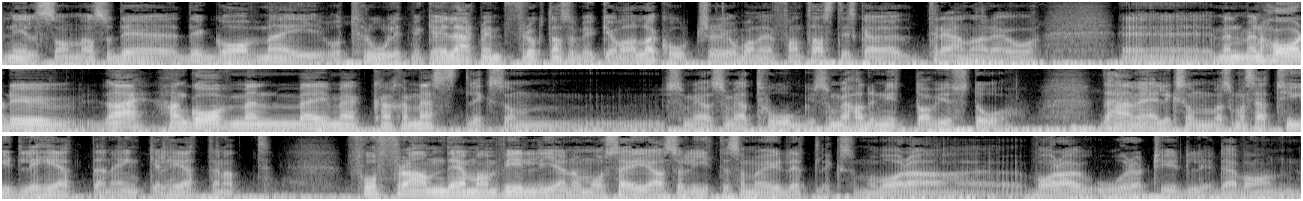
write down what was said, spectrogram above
Nilsson. Alltså det, det gav mig otroligt mycket. Jag har lärt mig fruktansvärt mycket av alla coacher, jobbar med fantastiska tränare och eh, men, men Hardy, nej han gav mig, mig med kanske mest liksom som jag, som jag tog, som jag hade nytta av just då. Det här med liksom, vad ska man säga, tydligheten, enkelheten att få fram det man vill genom att säga så lite som möjligt liksom och vara, vara oerhört tydlig. Det var han,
